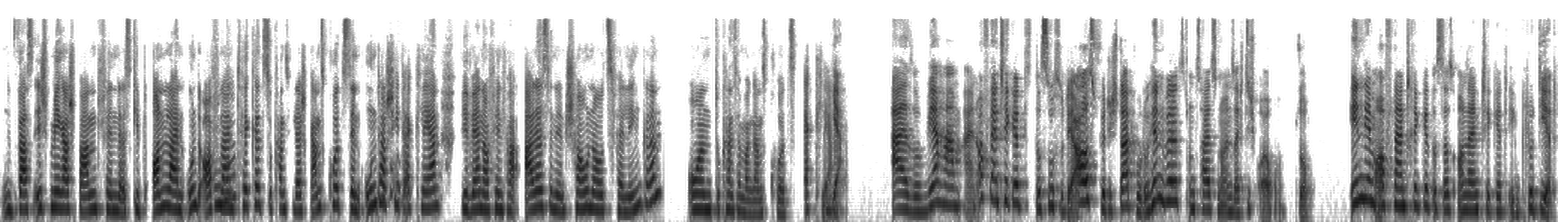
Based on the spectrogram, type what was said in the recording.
was ich mega spannend finde, es gibt Online- und Offline-Tickets. Du kannst vielleicht ganz kurz den Unterschied erklären. Wir werden auf jeden Fall alles in den Show Notes verlinken. Und du kannst ja mal ganz kurz erklären. Ja. Also, wir haben ein Offline-Ticket, das suchst du dir aus für die Stadt, wo du hin willst und zahlst 69 Euro. So. In dem Offline-Ticket ist das Online-Ticket inkludiert.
